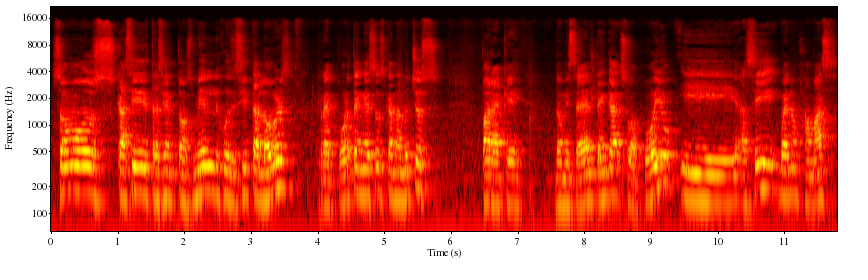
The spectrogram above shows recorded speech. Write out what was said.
Somos casi 300 mil judicita lovers. Reporten esos canaluchos para que Don Misael tenga su apoyo y así, bueno, jamás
